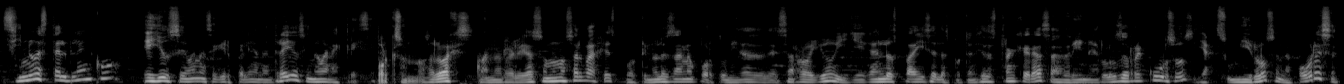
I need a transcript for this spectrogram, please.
si no está el blanco, ellos se van a seguir peleando entre ellos y no van a crecer. Porque son unos salvajes. Cuando en realidad son unos salvajes porque no les dan oportunidades de desarrollo y llegan los países, las potencias extranjeras a drenarlos de recursos y a sumirlos en la pobreza.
